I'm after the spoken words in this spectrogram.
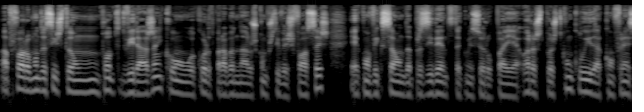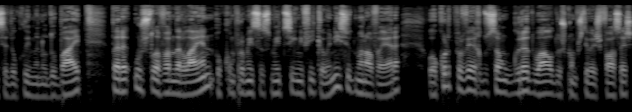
Lá por fora, o mundo assiste a um um ponto de viragem com o acordo para abandonar os combustíveis fósseis. É a convicção da Presidente da Comissão Europeia, horas depois de concluída a Conferência do Clima no Dubai. Para Ursula von der Leyen, o compromisso assumido significa o início de uma nova era. O acordo prevê a redução gradual dos combustíveis fósseis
